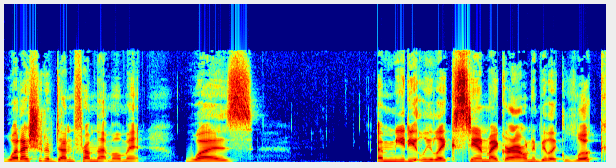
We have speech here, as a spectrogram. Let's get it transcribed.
what I should have done from that moment was immediately like stand my ground and be like, look,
